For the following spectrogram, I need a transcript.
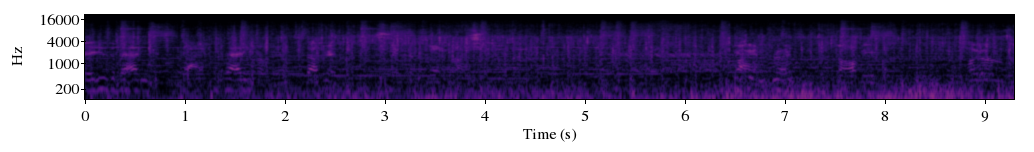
Yeah, he's the baddie. Yeah, the baddie. Stop it. Alright, bread, coffee. I got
